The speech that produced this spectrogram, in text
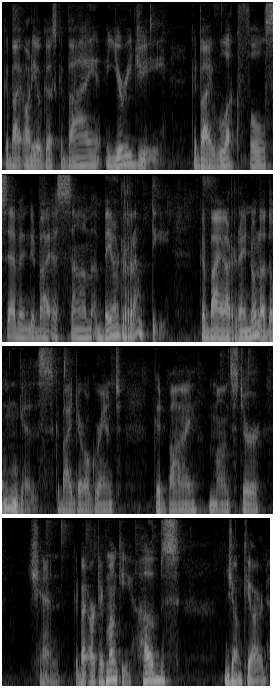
Goodbye, Audio Gus. Goodbye, Yuri G. Goodbye, Luckful7. Goodbye, Assam Berrauti. Goodbye, Renola Dominguez. Goodbye, Daryl Grant. Goodbye, Monster Chen. Goodbye, Arctic Monkey. Hubs Junkyard.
